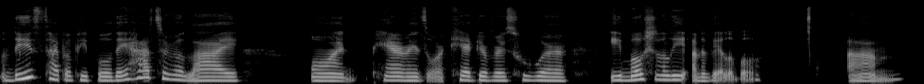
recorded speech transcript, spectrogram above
these type of people, they have to rely on parents or caregivers who were emotionally unavailable. Um,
